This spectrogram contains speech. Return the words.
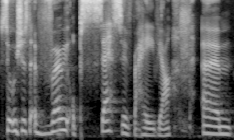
So it was just a very obsessive behavior. Um,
